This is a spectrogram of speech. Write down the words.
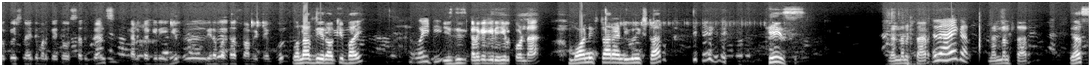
లొకేషన్ అయితే మనకైతే వస్తుంది friends Kanakagiri hill Veerabhadra Swamy temple. One of the rocky boy is this Kanakagiri hill కొండ? Morning star and evening star he's London star London star yes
